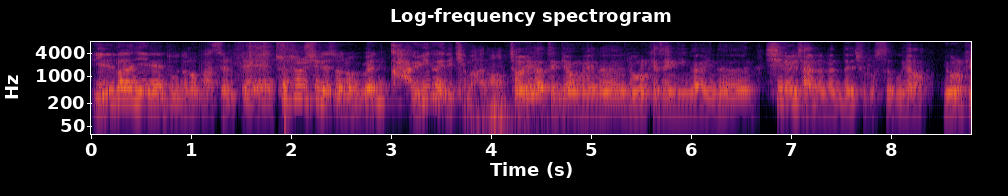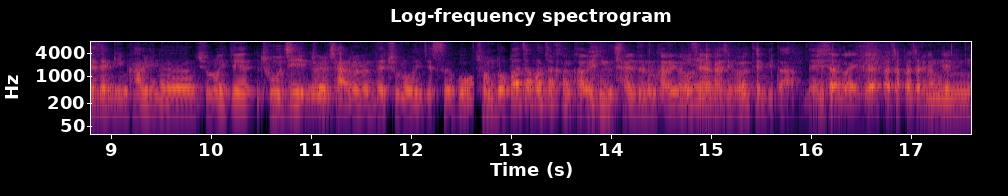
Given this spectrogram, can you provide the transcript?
일반인의 눈으로 봤을 때 수술실에서는 웬 가위가 이렇게 많아? 저희 같은 경우에는 이렇게 생긴 가위는 실을 자르는데 주로 쓰고요. 이렇게 생긴 가위는 주로 이제 조직을 자르는데 주로 이제 쓰고 좀 더 반짝반짝한 가위는 잘 드는 가위라고 음. 생각하시면 됩니다. 네. 비싼 거인가요? 반짝반짝한 게? 음,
